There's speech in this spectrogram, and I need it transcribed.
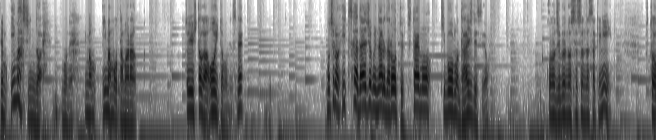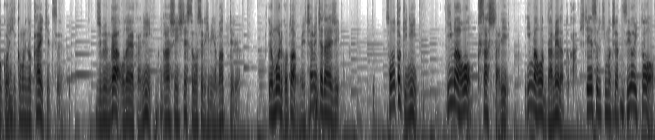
でも今しんどい。もうね、今、今もうたまらん。という人が多いと思うんですね。もちろんいつか大丈夫になるだろうという期待も希望も大事ですよ。この自分の進んだ先に不登校引きこもりの解決自分が穏やかに安心して過ごせる日々が待ってるって思えることはめちゃめちゃ大事。その時に今を腐したり今をダメだとか否定する気持ちが強いと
